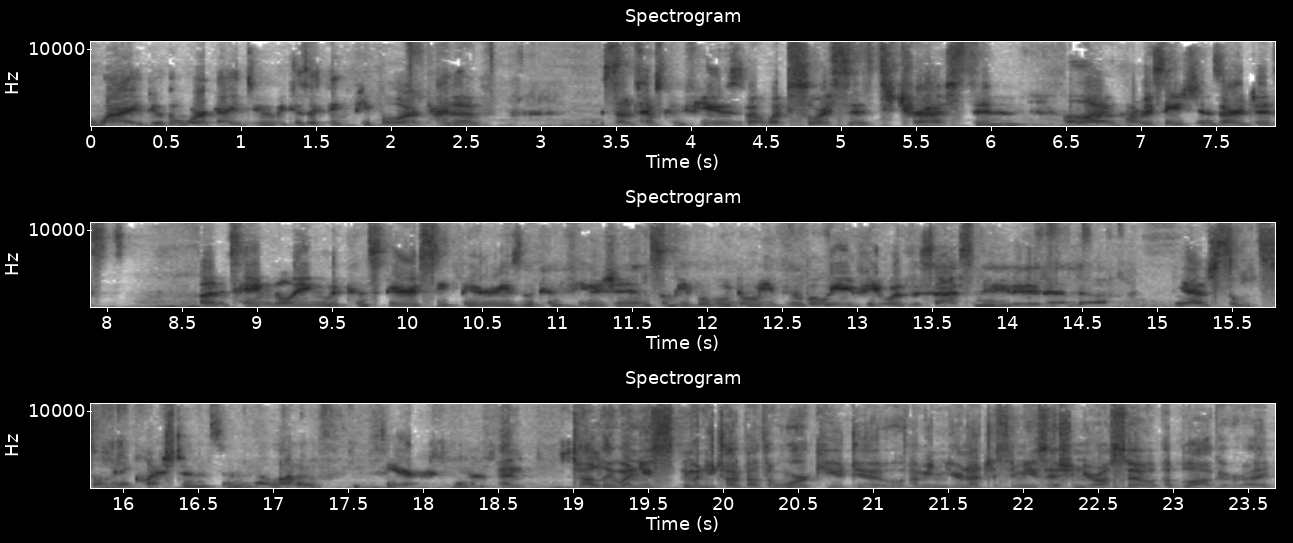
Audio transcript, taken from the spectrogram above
why I do the work I do because I think people are kind of sometimes confused about what sources to trust. And a lot of conversations are just untangling the conspiracy theories and the confusion. Some people who don't even believe he was assassinated. And uh, yeah, so, so many questions and a lot of fear. Yeah. And Tali, when you when you talk about the work you do, I mean, you're not just a musician; you're also a blogger, right?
